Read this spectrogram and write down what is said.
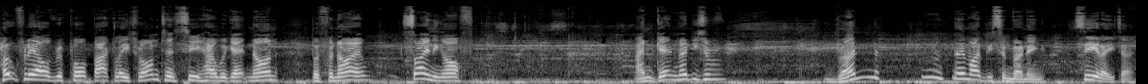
Hopefully, I'll report back later on to see how we're getting on. But for now, signing off and getting ready to run. Hmm, there might be some running. See you later.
